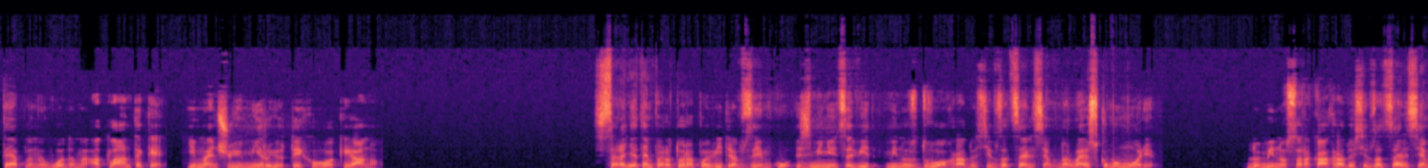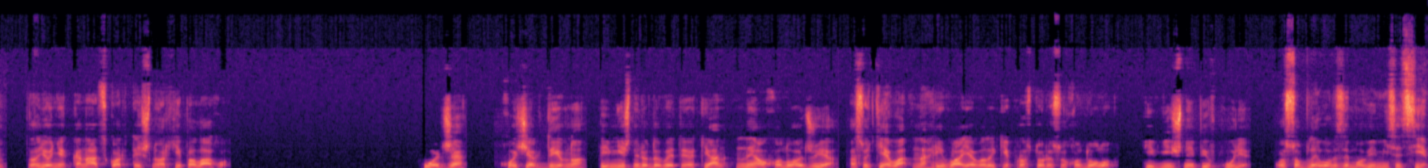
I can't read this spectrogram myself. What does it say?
теплими водами Атлантики і меншою мірою Тихого океану. Середня температура повітря взимку змінюється від мінус 2 градусів за Цельсієм в Норвезькому морі до мінус 40 градусів за Цельсієм в районі Канадського арктичного архіпелагу. Отже, хоч як дивно, Північний льодовитий океан не охолоджує, а суттєво нагріває великі простори суходолу північної півкулі, особливо в зимові місяці.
